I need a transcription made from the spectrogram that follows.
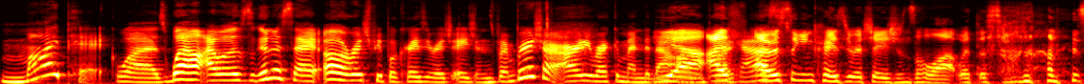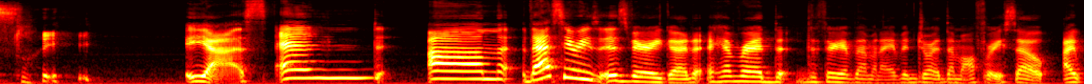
My pick was well, I was gonna say, oh, rich people, crazy rich Asians, but I'm pretty sure I already recommended that. yeah, on the I. I was thinking Crazy Rich Asians a lot with this one, honestly. Yes, and um, that series is very good. I have read the, the three of them, and I've enjoyed them all three. So I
